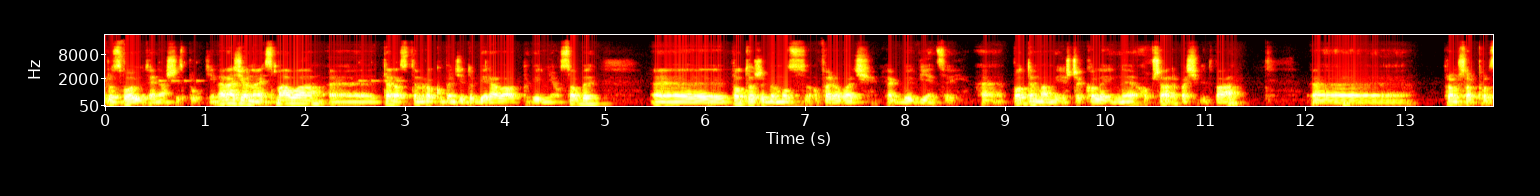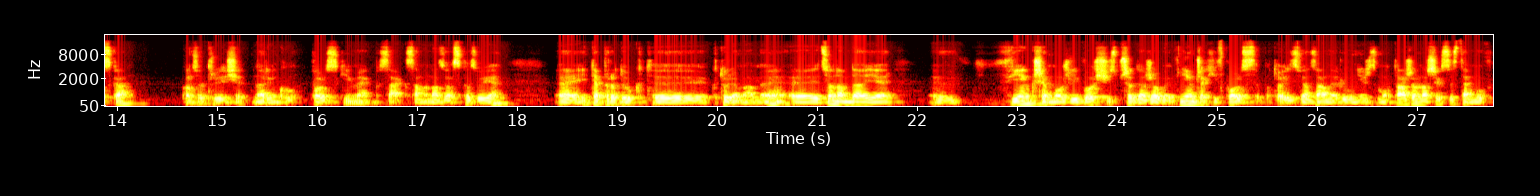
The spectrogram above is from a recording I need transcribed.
rozwoju tej naszej spółki. Na razie ona jest mała, teraz w tym roku będzie dobierała odpowiednie osoby po to, żeby móc oferować jakby więcej. Potem mamy jeszcze kolejny obszar, właściwie dwa, Promszar Polska, koncentruje się na rynku polskim, jak sama nazwa wskazuje, e, i te produkty, które mamy, e, co nam daje e, większe możliwości sprzedażowe w Niemczech i w Polsce, bo to jest związane również z montażem naszych systemów,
